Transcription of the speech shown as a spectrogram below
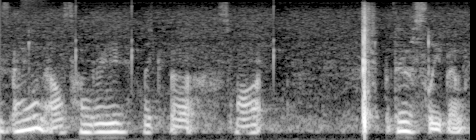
Is anyone else hungry? Like the small? They're sleeping.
